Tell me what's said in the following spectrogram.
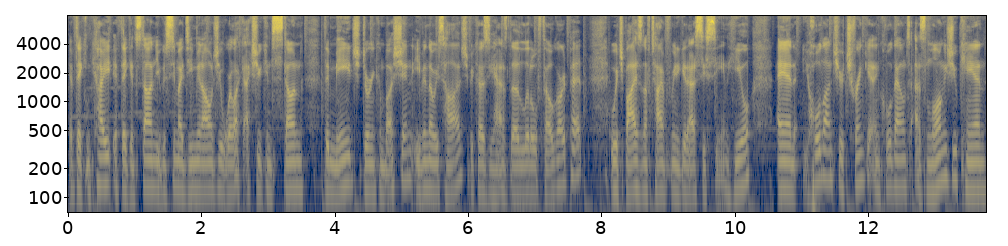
If they can kite, if they can stun, you can see my demonology warlock actually can stun the mage during combustion, even though he's Hodge, because he has the little Felguard pet, which buys enough time for me to get out of CC and heal. And hold on to your trinket and cooldowns as long as you can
